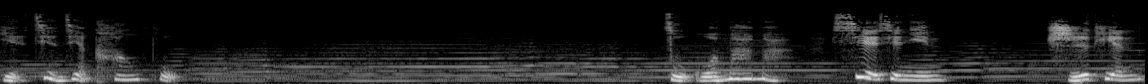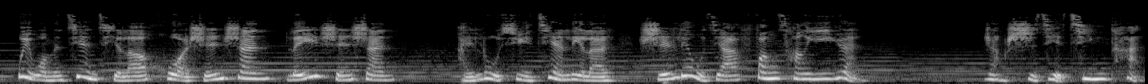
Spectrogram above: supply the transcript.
也渐渐康复。祖国妈妈，谢谢您。十天为我们建起了火神山、雷神山，还陆续建立了十六家方舱医院，让世界惊叹。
